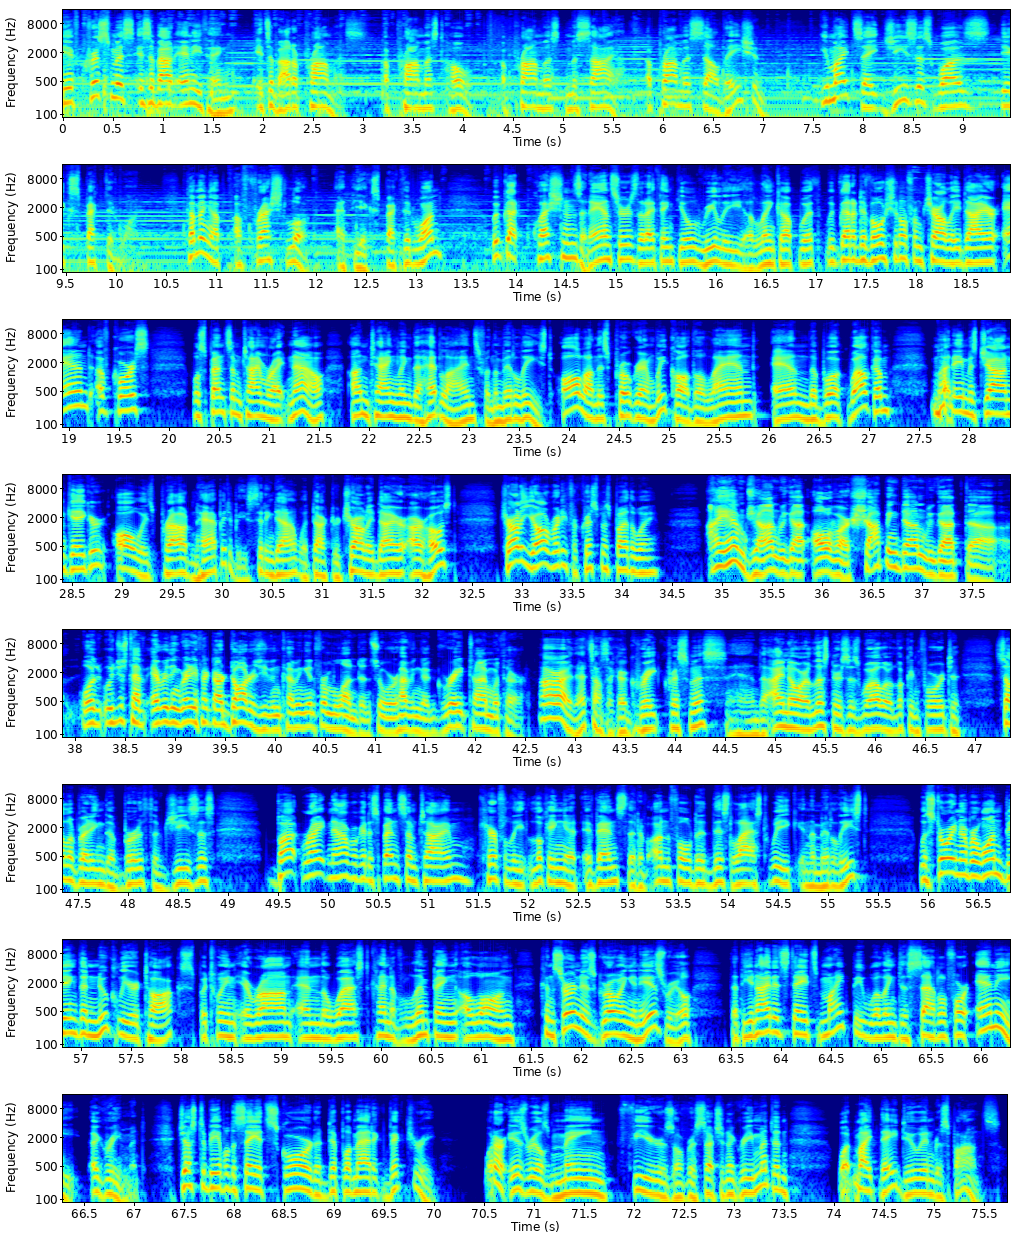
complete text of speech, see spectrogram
If Christmas is about anything, it's about a promise, a promised hope, a promised Messiah, a promised salvation. You might say Jesus was the expected one. Coming up, a fresh look at the expected one. We've got questions and answers that I think you'll really uh, link up with. We've got a devotional from Charlie Dyer, and of course, we'll spend some time right now untangling the headlines from the Middle East, all on this program we call The Land and the Book. Welcome. My name is John Gauger, always proud and happy to be sitting down with Dr. Charlie Dyer, our host. Charlie, you all ready for Christmas, by the way? I am, John. We got all of our shopping done. We got, uh, well, we just have everything ready. In fact, our daughter's even coming in from London, so we're having a great time with her. All right, that sounds like a great Christmas. And I know our listeners as well are looking forward to celebrating the birth of Jesus. But right now, we're going to spend some time carefully looking at events that have unfolded this last week in the Middle East. With story number one being the nuclear talks between Iran and the West kind of limping along, concern is growing in Israel that the United States might be willing to settle for any agreement just to be able to say it scored a diplomatic victory. What are Israel's main fears over such an agreement, and what might they do in response?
